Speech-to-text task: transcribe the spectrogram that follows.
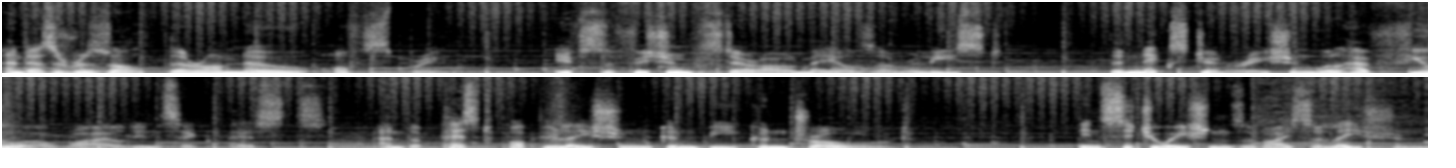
and as a result there are no offspring. If sufficient sterile males are released, the next generation will have fewer wild insect pests, and the pest population can be controlled. In situations of isolation,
